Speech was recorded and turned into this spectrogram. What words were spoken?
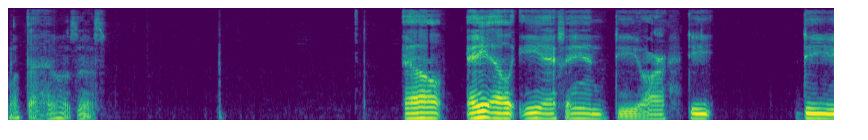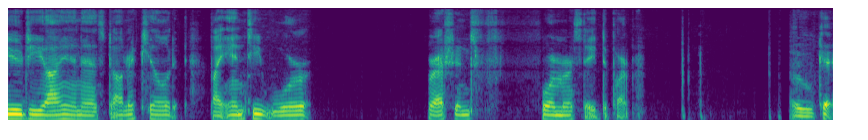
What the hell is this? L A L E X A N D R D D U G I N S daughter killed by anti-war Russians former State Department. Okay.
